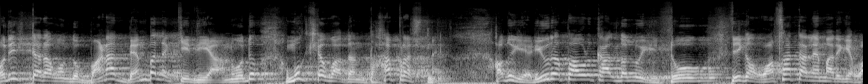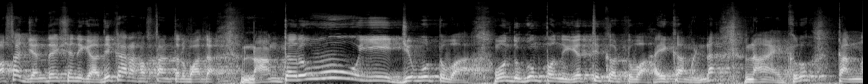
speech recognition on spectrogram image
ವರಿಷ್ಠರ ಒಂದು ಬಣ ಬೆಂಬಲಕ್ಕಿದೆಯಾ ಅನ್ನುವುದು ಮುಖ್ಯವಾದಂತಹ ಪ್ರಶ್ನೆ. ಅದು ಯಡಿಯೂರಪ್ಪ ಅವರ ಕಾಲದಲ್ಲೂ ಇತ್ತು. ಈಗ ಹೊಸ ತಲೆಮಾರಿಗೆ, ಹೊಸ ಜನರೇಷನ್ಗೆ ಅಧಿಕಾರ ಹಸ್ತಾಂತರವಾದ ನಂತರವೂ ಈ ಜಿವುಟುವ, ಒಂದು ಗುಂಪನ್ನು ಎತ್ತಿಕಟ್ಟುವ ಹೈಕಮಾಂಡ್ನ ನಾಯಕರು ತನ್ನ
